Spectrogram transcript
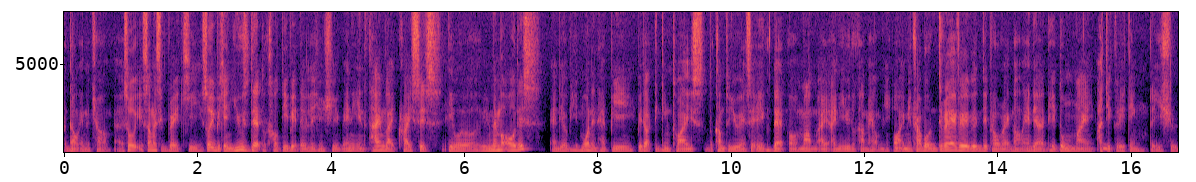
adult and the child. Uh, so it's sometimes very key. So if we can use that to cultivate the relationship, and in a time like crisis, they will remember all this and they'll be more than happy without thinking twice to come to you and say, hey, dad or mom, I, I need you to come and help me. Or I'm in trouble, very, very, very deep trouble right now. And they, they don't mind articulating the issue.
